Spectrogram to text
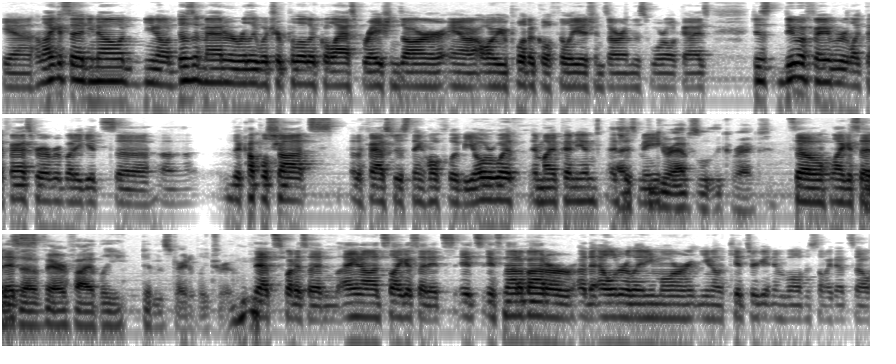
Yeah, and like I said, you know, you know, it doesn't matter really what your political aspirations are or your political affiliations are in this world, guys. Just do a favor. Like the faster everybody gets uh, uh, the couple shots, the faster this thing hopefully be over with. In my opinion, that's I just me. You're absolutely correct. So, like I said, it's it's uh, verifiably, demonstrably true. that's what I said. I know it's like I said, it's it's it's not about our uh, the elderly anymore. You know, kids are getting involved and stuff like that. So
